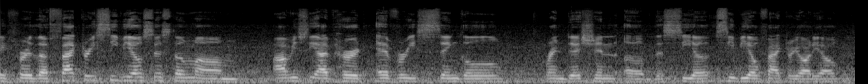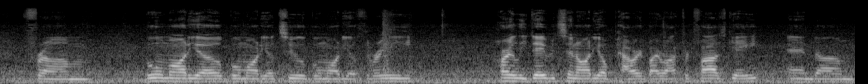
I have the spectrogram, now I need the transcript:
Okay, for the factory CVO system, um, obviously I've heard every single rendition of the CVO factory audio from Boom Audio, Boom Audio 2, Boom Audio 3, Harley Davidson audio powered by Rockford Fosgate, and um,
